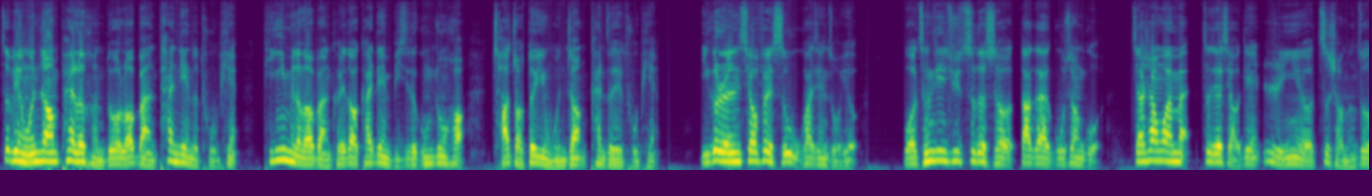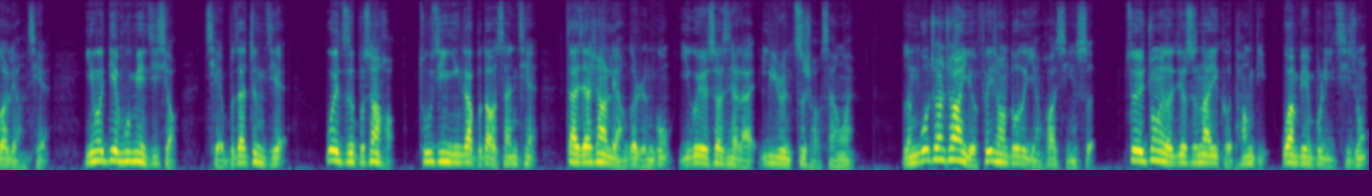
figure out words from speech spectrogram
这篇文章配了很多老板探店的图片。听音频的老板可以到开店笔记的公众号查找对应文章，看这些图片。一个人消费十五块钱左右，我曾经去吃的时候大概估算过，加上外卖，这家小店日营业额至少能做到两千。因为店铺面积小且不在正街，位置不算好，租金应该不到三千，再加上两个人工，一个月算下来利润至少三万。冷锅串串有非常多的演化形式，最重要的就是那一口汤底，万变不离其宗。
